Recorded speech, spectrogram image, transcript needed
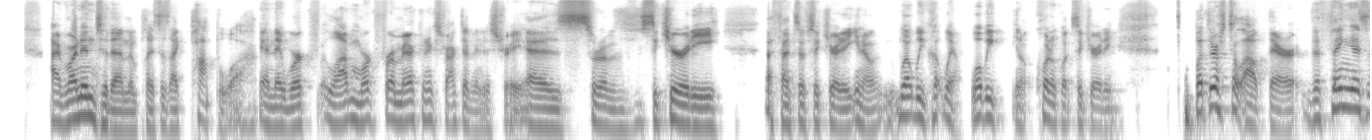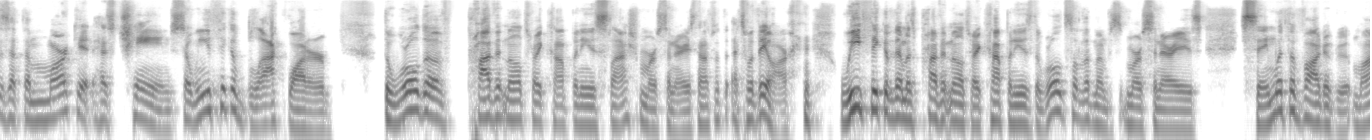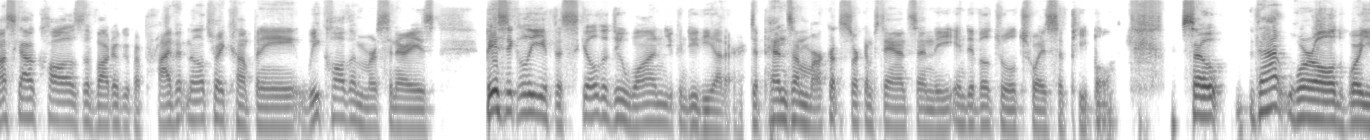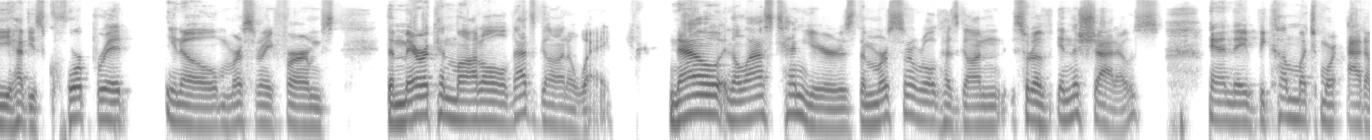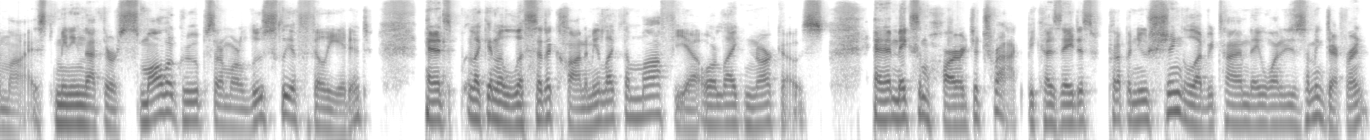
I run into them in places like Papua, and they work. For, a lot of them work for American extractive industry as sort of security, offensive security. You know what we well, what we you know quote unquote security but they're still out there. The thing is, is that the market has changed. So when you think of Blackwater, the world of private military companies slash mercenaries, that's what that's what they are. we think of them as private military companies. The world of them as mercenaries. Same with the Wagner Group. Moscow calls the Wagner Group a private military company. We call them mercenaries basically if the skill to do one you can do the other. Depends on market circumstance and the individual choice of people. So that world where you have these corporate you know mercenary firms the american model that's gone away now in the last 10 years the mercenary world has gone sort of in the shadows and they've become much more atomized meaning that they're smaller groups that are more loosely affiliated and it's like an illicit economy like the mafia or like narcos and it makes them hard to track because they just put up a new shingle every time they want to do something different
